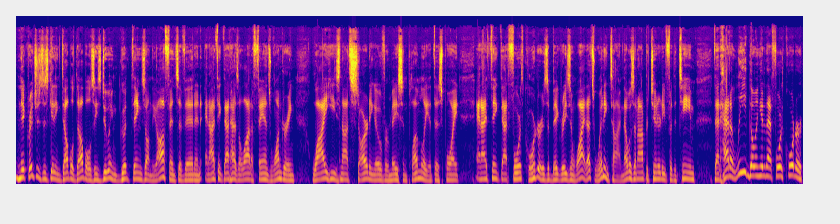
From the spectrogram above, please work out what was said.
Nick Richards is getting double doubles. He's doing good things on the offensive end, and and I think that has a lot of fans wondering why he's not starting over Mason Plumlee at this point. And I think that fourth quarter is a big reason why. That's winning time. That was an opportunity for the team that had a lead going into that fourth quarter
